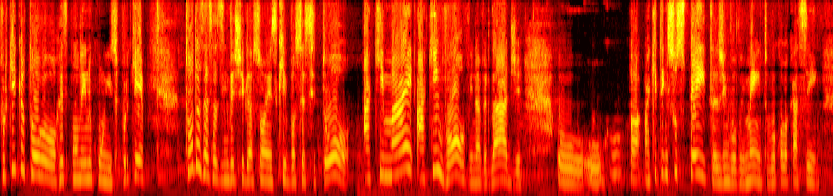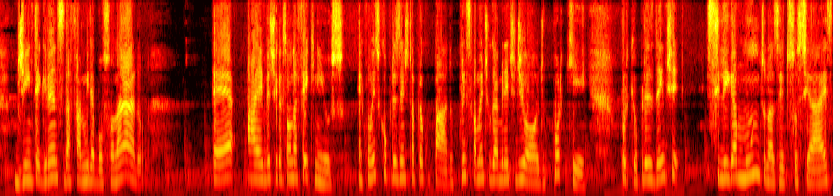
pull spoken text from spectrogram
Por que, que eu estou respondendo com isso? Porque todas essas investigações que você citou, aqui mais, aqui envolve, na verdade, o, o, aqui tem suspeitas de envolvimento, vou colocar assim, de integrantes da família Bolsonaro, é a investigação da fake news. É com isso que o presidente está preocupado, principalmente o gabinete de ódio. Por quê? Porque o presidente se liga muito nas redes sociais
